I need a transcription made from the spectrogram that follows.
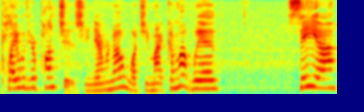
play with your punches. You never know what you might come up with. See ya!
